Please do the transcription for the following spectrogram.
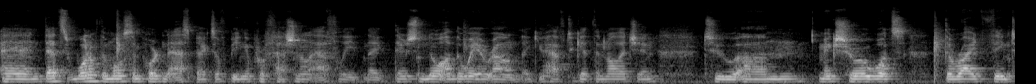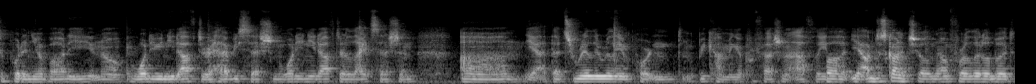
And that's one of the most important aspects of being a professional athlete. Like, there's no other way around. Like, you have to get the knowledge in to um, make sure what's the right thing to put in your body you know. What do you need after a heavy session? What do you need after a light session? Um, yeah that's really really important becoming a professional athlete. But yeah I'm just gonna chill now for a little bit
